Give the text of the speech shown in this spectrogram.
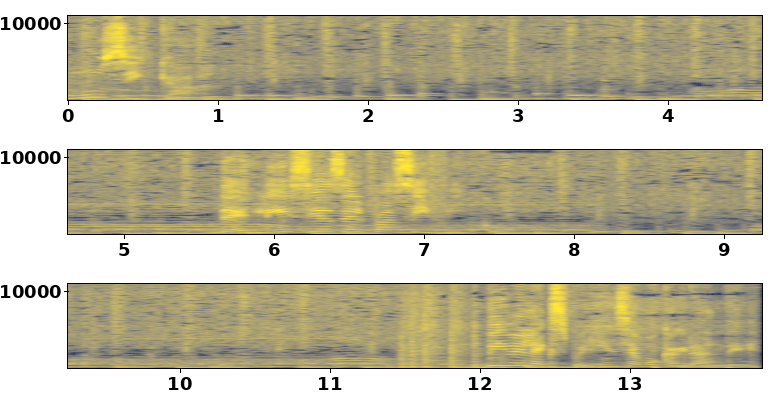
Música. Delicias del Pacífico. Vive la experiencia Boca Grande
